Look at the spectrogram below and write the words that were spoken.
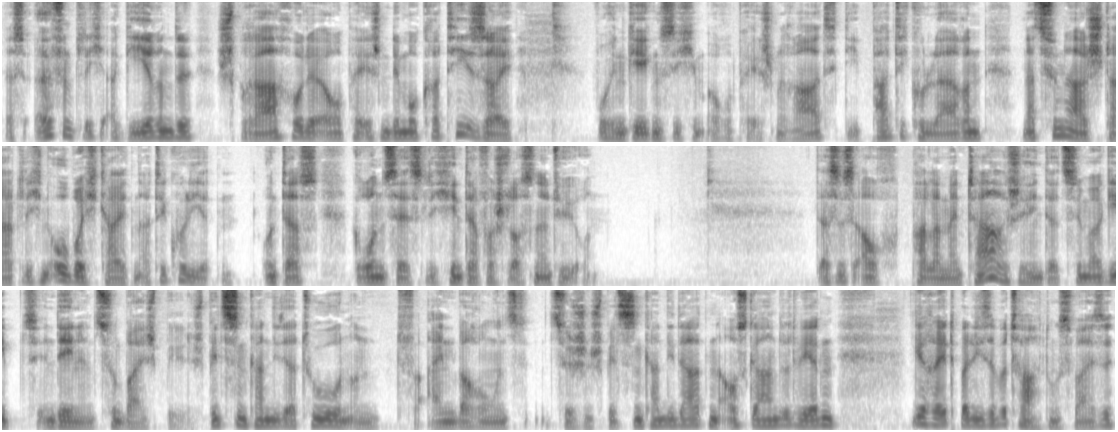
das öffentlich agierende Sprachrohr der europäischen Demokratie sei, wohingegen sich im Europäischen Rat die partikularen nationalstaatlichen Obrigkeiten artikulierten, und das grundsätzlich hinter verschlossenen Türen dass es auch parlamentarische Hinterzimmer gibt, in denen zum Beispiel Spitzenkandidaturen und Vereinbarungen zwischen Spitzenkandidaten ausgehandelt werden, gerät bei dieser Betrachtungsweise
